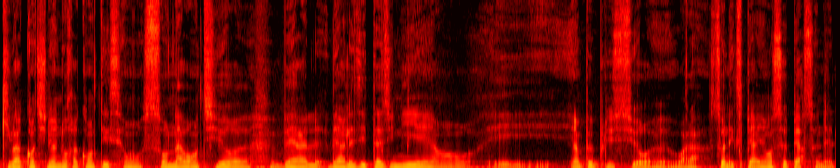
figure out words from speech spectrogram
qui va continuer à nous raconter son, aventure vers, le- vers les États-Unis et, un peu plus sur son expérience personnelle.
